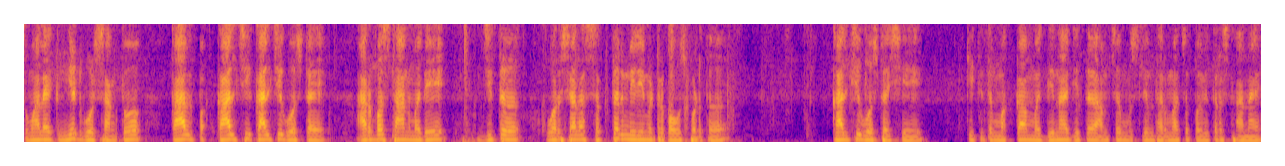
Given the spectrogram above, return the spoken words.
तुम्हाला एक नीट गोष्ट सांगतो. काल कालची कालची गोष्ट आहे. अरबस्थानमध्ये जिथं वर्षाला सत्तर मिलीमीटर पाऊस पडतं कालची गोष्ट अशी आहे की तिथं मक्का मदिना जिथं आमचं मुस्लिम धर्माचं पवित्र स्थान आहे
